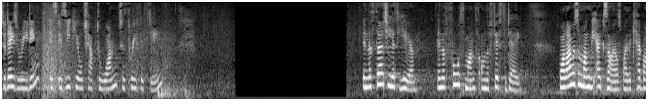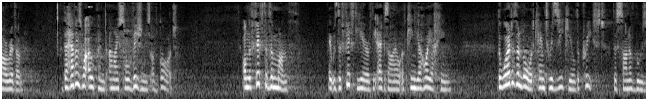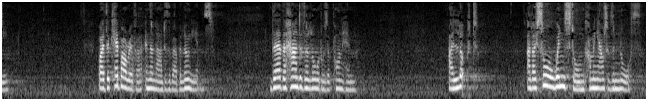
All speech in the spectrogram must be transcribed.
Today's reading is Ezekiel chapter 1 to 315. In the thirtieth year, in the fourth month, on the fifth day, while I was among the exiles by the Kebar River, the heavens were opened, and I saw visions of God. On the fifth of the month, it was the fifth year of the exile of King Jehoiachin, the word of the Lord came to Ezekiel the priest, the son of Buzi, by the Kebar River in the land of the Babylonians. There the hand of the Lord was upon him. I looked, and I saw a windstorm coming out of the north,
